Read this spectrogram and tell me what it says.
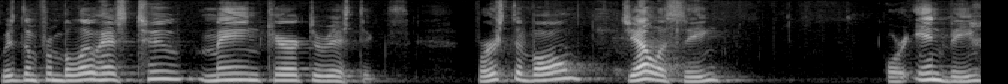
Wisdom from below has two main characteristics. First of all, jealousy or envy.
